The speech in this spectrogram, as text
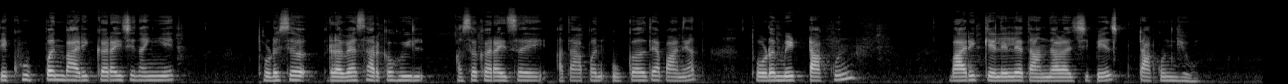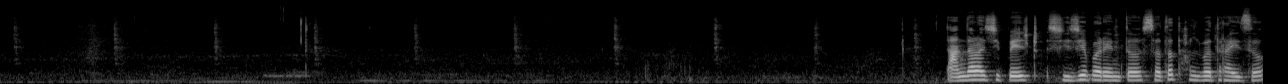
ते खूप पण बारीक करायचे नाही आहेत थोडंसं रव्यासारखं होईल असं करायचं आहे आता आपण उकळत्या पाण्यात थोडं मीठ टाकून बारीक केलेल्या तांदळाची पेस्ट टाकून घेऊ. तांदळाची पेस्ट शिजेपर्यंत सतत हलवत राहायचं.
